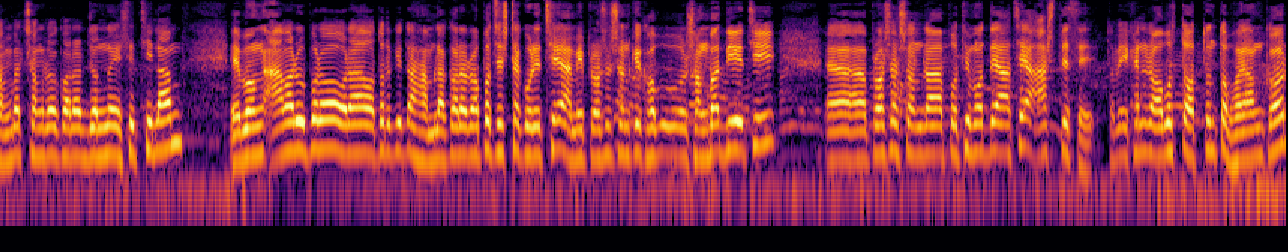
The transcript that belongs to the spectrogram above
সংবাদ সংগ্রহ করার জন্য এসেছিলাম এবং আমার উপরও ওরা অতর্কিত হামলা করার অপচেষ্টা করেছে। আমি প্রশাসনকে সংবাদ দিয়েছি। প্রশাসনরা পথিমধ্যে আছে, আসতেছে। তবে এখানের অবস্থা অত্যন্ত ভয়ঙ্কর।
